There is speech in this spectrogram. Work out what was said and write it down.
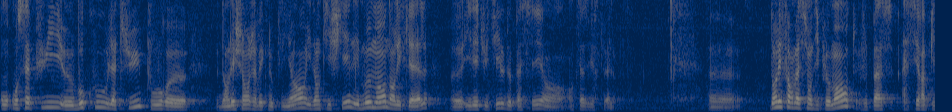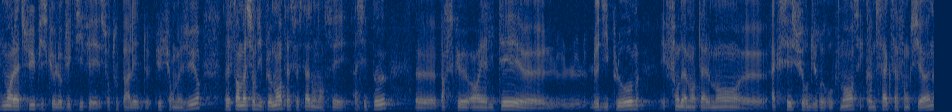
on, s'appuie euh, beaucoup là-dessus pour, dans l'échange avec nos clients, identifier les moments dans lesquels il est utile de passer en, classe virtuelle. Dans les formations diplômantes, je passe assez rapidement là-dessus, puisque l'objectif est surtout de parler de, du sur-mesure. Dans les formations diplômantes, à ce stade, on en fait assez peu, parce qu'en réalité, le, diplôme est fondamentalement euh, axé sur du regroupement. C'est comme ça que ça fonctionne.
